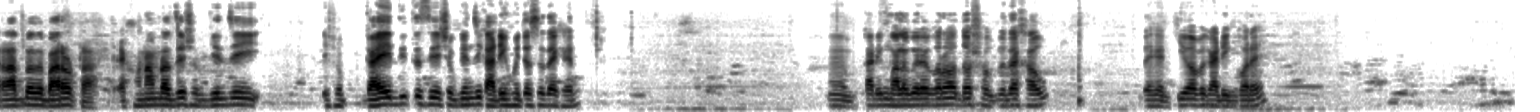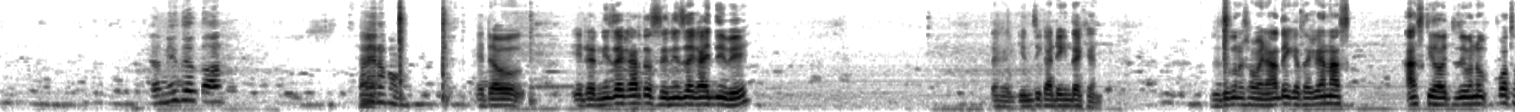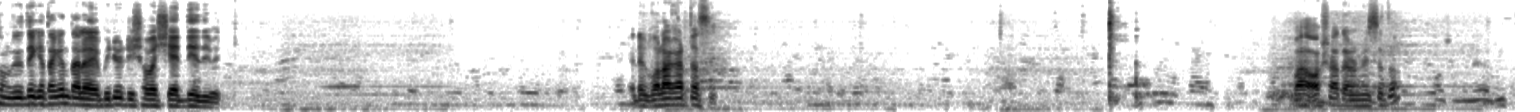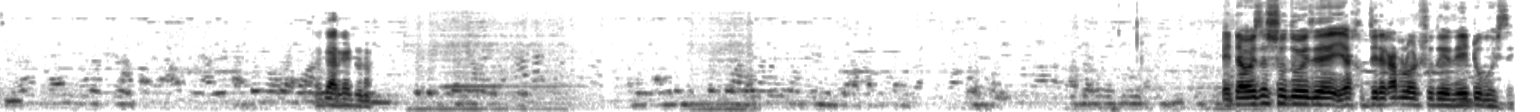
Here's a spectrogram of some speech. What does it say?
রাত বাজে বারোটা। এখন আমরা যেসব গেঞ্জি এসব গায়ে দিতেছি এসব গেঞ্জি কাটিং হইতেছে দেখেন। হ্যাঁ কাটিং ভালো করে করো দর্শকদের দেখাও। দেখেন কীভাবে কাটিং করে। হ্যাঁ। এরকম। এটাও এটা নিজে কাটতেছে নিজে গায়ে দিবে। দেখেন গেঞ্জি কাটিং দেখেন। যদি কোনো সময় না দেখে থাকেন আজ আজকে হয়তো জীবনে প্রথম যদি দেখে থাকেন, তাহলে ভিডিওটি সবাই শেয়ার দিয়ে দিবেন। এটা গলা কাটতেছে। বাহ, অসাধারণ হয়েছে তো। এটা হয়েছে শুধু ওই যে যেটা কাটলো শুধু এই যে এইটুকু হয়েছে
